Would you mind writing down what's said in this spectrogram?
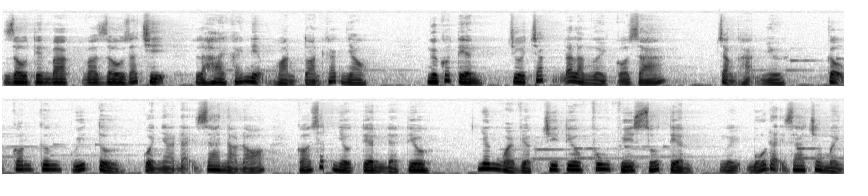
Giàu tiền bạc và giàu giá trị là hai khái niệm hoàn toàn khác nhau. Người có tiền chưa chắc đã là người có giá. Chẳng hạn như cậu con cưng quý tử của nhà đại gia nào đó có rất nhiều tiền để tiêu, nhưng ngoài việc chi tiêu phung phí số tiền người bố đại gia cho mình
